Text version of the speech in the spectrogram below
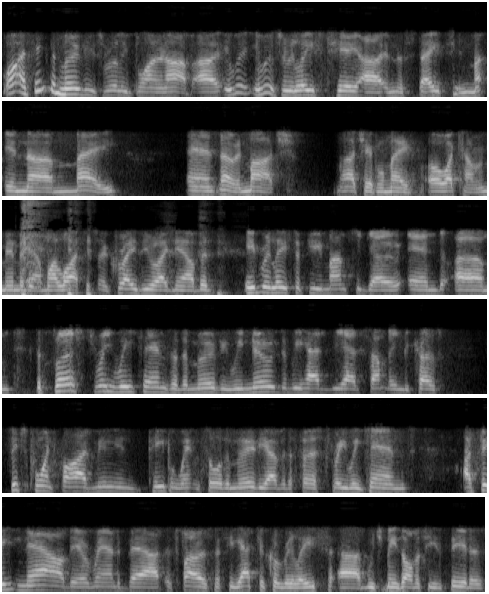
Well, I think the movie's really blown up. Uh, it was it was released here uh, in the states in in uh, May, and no, in March, March, April, May. Oh, I can't remember now. My life is so crazy right now. But it released a few months ago, and um, the first three weekends of the movie, we knew that we had we had something because 6.5 million people went and saw the movie over the first three weekends. I think now they're around about, as far as the theatrical release, uh, which means obviously in theatres,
